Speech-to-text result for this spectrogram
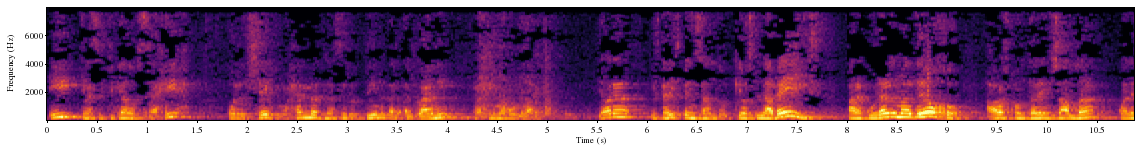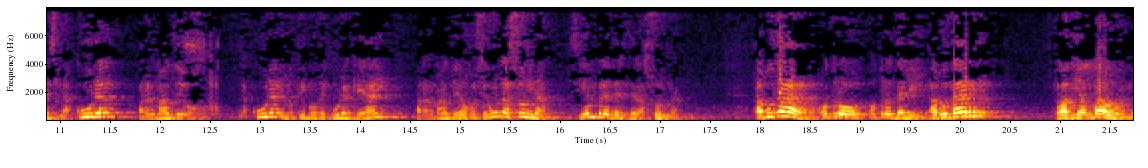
y clasificado Sahih por el Sheikh Muhammad Nasiruddin al-Albani, rahimahullah. Y ahora estaréis pensando, que os lavéis para curar el mal de ojo. Ahora os contaré, inshallah, cuál es la cura para el mal de ojo. La cura y los tipos de cura que hay para el mal de ojo, según la sunna, siempre desde la sunna. Abu Dar, otro, otro dalil. Abu Dar, radiallahu anhu,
